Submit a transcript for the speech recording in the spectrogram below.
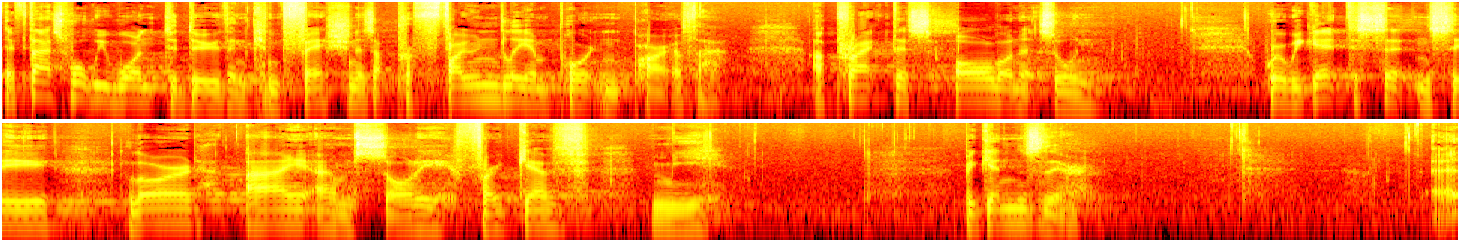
if that's what we want to do, then confession is a profoundly important part of that. A practice all on its own, where we get to sit and say, Lord, I am sorry, forgive me. Begins there. Uh,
